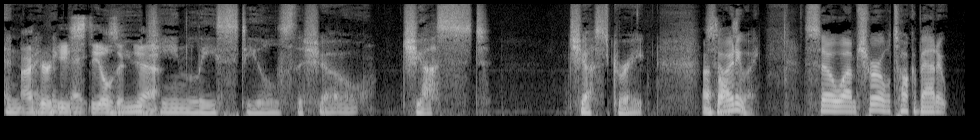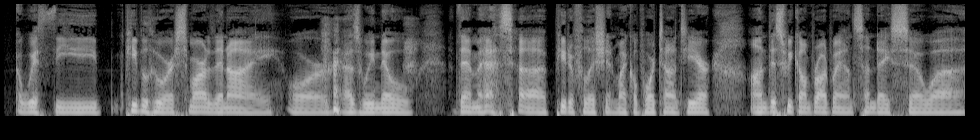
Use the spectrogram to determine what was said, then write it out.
And I, I heard he steals it. Yeah, Eugene. Lee steals the show. Just, just great. That's so awesome. anyway, so I'm sure we'll talk about it with the people who are smarter than I, or as we know them as uh, Peter Filichia and Michael Portantiere on this week on Broadway on Sunday. So uh,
